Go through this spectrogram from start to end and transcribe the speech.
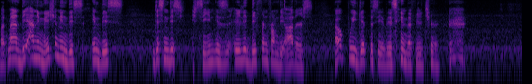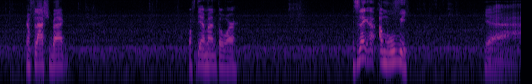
But man, the animation in this, in this, just in this scene is really different from the others. I hope we get to see this in the future. A flashback of the Amanto War. It's like a, a movie. Yeah.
